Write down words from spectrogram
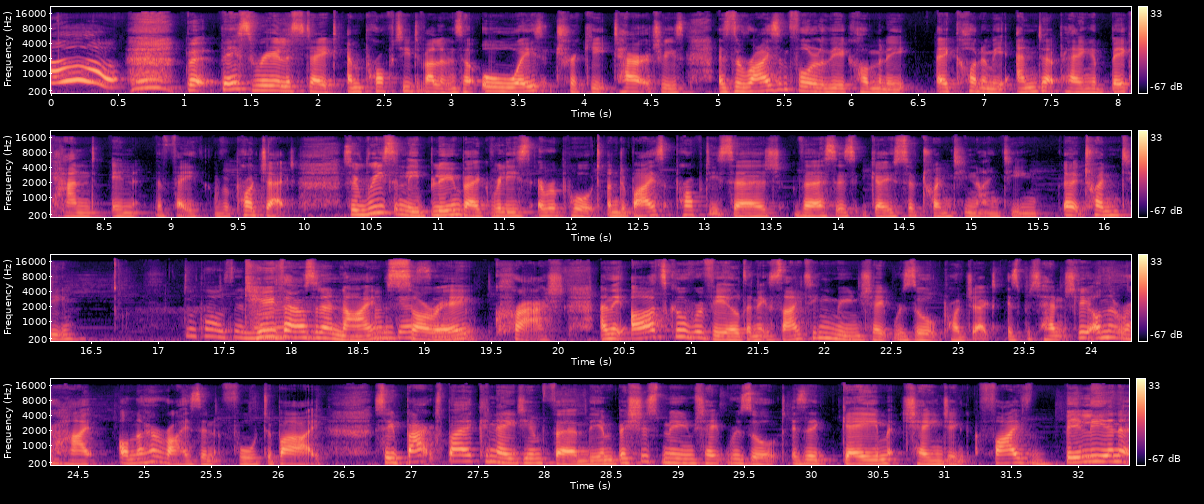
But this real estate and property developments are always tricky territories as the rise and fall of the economy economy end up playing a big hand in the faith of a project. So recently, Bloomberg released a report on Dubai's property surge versus ghosts of 2019, uh, 20, 2009. 2009, sorry, crash. And the article revealed an exciting moon-shaped resort project is potentially on the, rehi- on the horizon for Dubai. So, backed by a Canadian firm, the ambitious moon-shaped resort is a game-changing $5 billion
